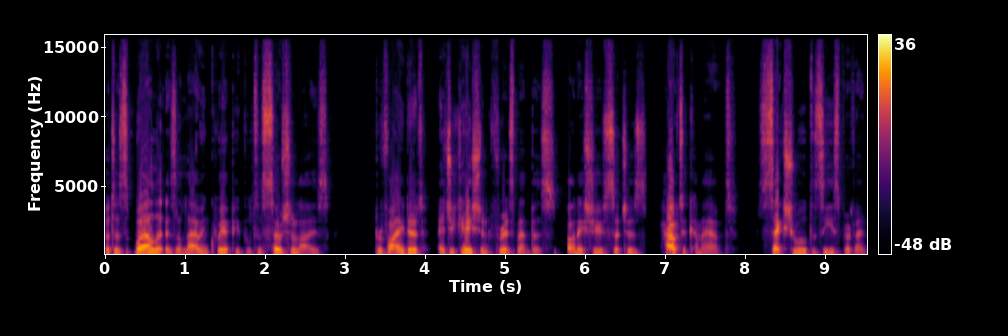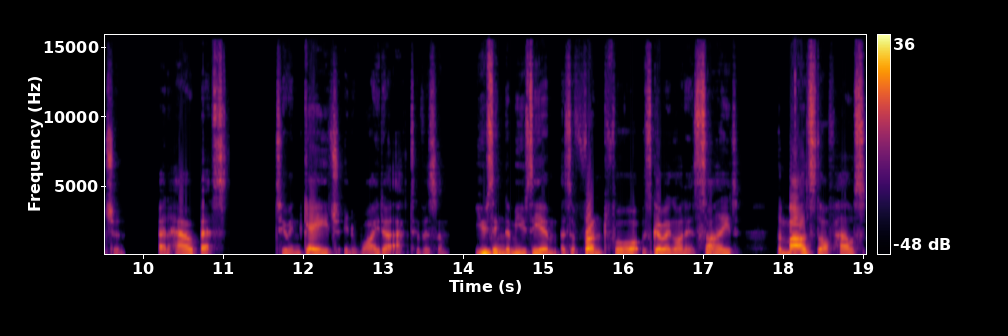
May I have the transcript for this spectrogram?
but as well as allowing queer people to socialise, provided education for its members on issues such as how to come out, sexual disease prevention, and how best to engage in wider activism. Using the museum as a front for what was going on inside, the Mahlsdorf House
